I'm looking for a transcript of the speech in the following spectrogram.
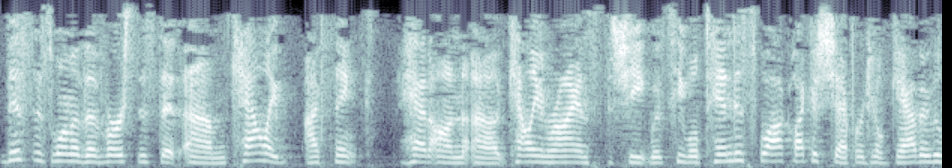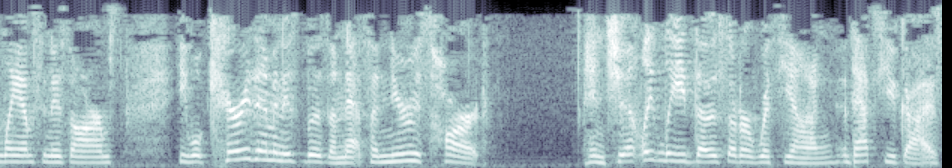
this is one of the verses that um, Callie, I think, had on uh, Callie and Ryan's sheet was He will tend His flock like a shepherd. He'll gather the lambs in His arms. He will carry them in His bosom. That's a near His heart. And gently lead those that are with young. And that's you guys.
